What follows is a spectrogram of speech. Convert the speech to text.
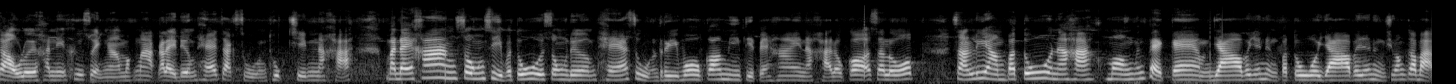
เก่าเลยคันนี้คือสวยงามมากๆ อะไรเดิมแท้จากศูนย์ทุกชิ้นนะคะบันไดข้างทรง 4 ประตู ทรงเดิมแท้ศูนย์รีโวก็มีติดไปให้นะคะ แล้วก็สโลปสามเหลี่ยมประตูนะคะ มองตั้งแต่แก้มยาวไปจนถึงประตู ยาวไปจนถึงช่วงกระบะ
